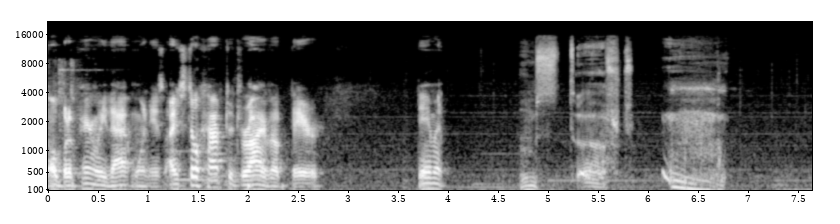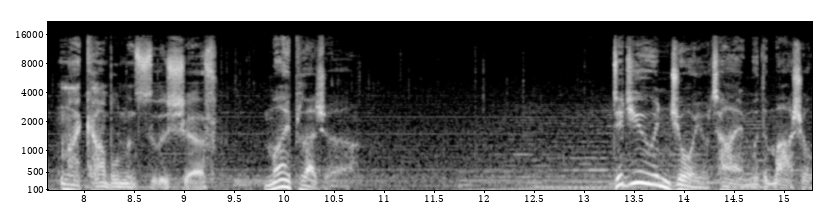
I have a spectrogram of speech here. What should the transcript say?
Oh, but apparently that one is. I still have to drive up there. Damn it. I'm stuffed. My compliments to the chef. My pleasure. Did you enjoy your time with the Marshal?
